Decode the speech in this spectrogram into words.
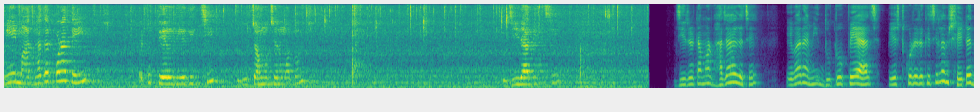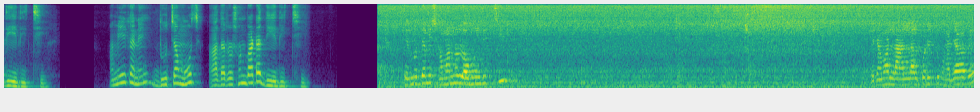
আমি এই মাছ ভাজার কড়াতেই একটু তেল দিয়ে দিচ্ছি, দু চামচের মতন। জিরা দিচ্ছি। জিরাটা আমার ভাজা হয়ে গেছে, এবার আমি দুটো পেঁয়াজ পেস্ট করে রেখেছিলাম, সেটা দিয়ে দিচ্ছি। আমি এখানে দু চামচ আদা রসুন বাটা দিয়ে দিচ্ছি। এর মধ্যে আমি সামান্য লবণ দিচ্ছি। এটা আমার লাল লাল করে একটু ভাজা হবে।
